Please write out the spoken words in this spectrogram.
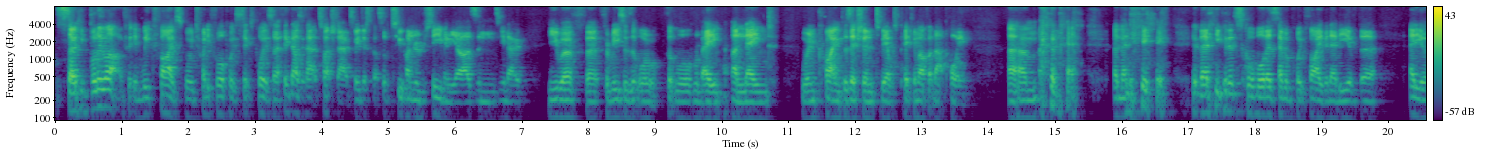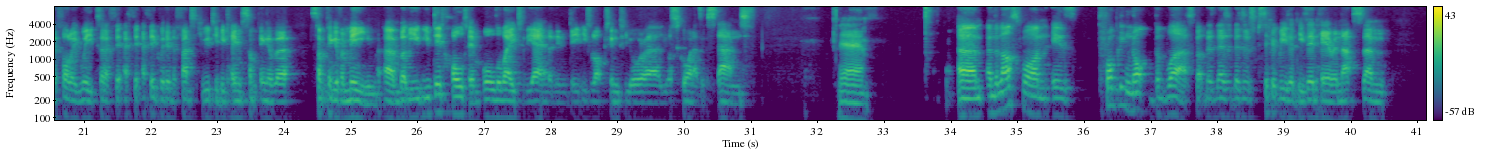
so he blew up in week five, scoring twenty four point six points. So I think that was without a touchdown. So he just got sort of two hundred receiving yards, and you know, you were for, for reasons that will that will remain unnamed, were in prime position to be able to pick him up at that point. Um, and then, and then he then he couldn't score more than seven point five in any of the any of the following weeks, and I think I think I think within the fantasy community became something of a something of a meme. Um, but you, you did hold him all the way to the end, and indeed he's locked into your uh, your squad as it stands. Yeah. Um, and the last one is probably not the worst, but there's, there's, there's a specific reason he's in here, and that's um,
